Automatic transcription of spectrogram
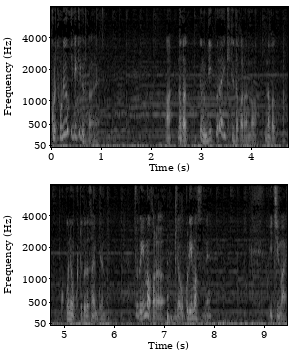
これ取り置きできるんですからね。あ、なんか、でもリプライ来てたからな。なんか、ここに送ってくださいみたいな。ちょっと今から、じゃあ送りますね。1枚。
